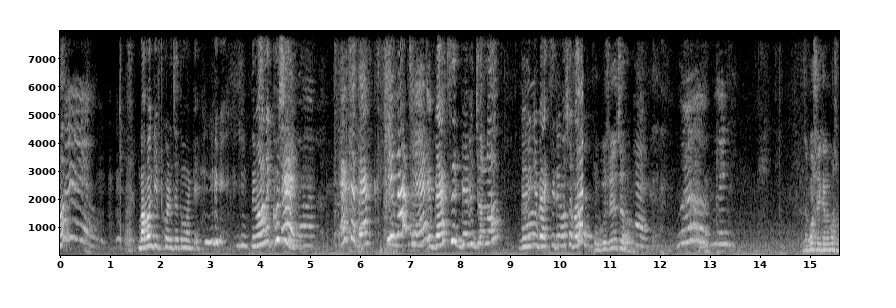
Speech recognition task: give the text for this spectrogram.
মা? বাবা গিফট করেছে তোমাকে। তুমি অনেক খুশি। একটা ব্যাগ ঠিক আছে। এই ব্যাক সিট বেবির জন্য? বেবিকে ব্যাক সিটে বসাবা তুমি খুশি হয়েছো? হ্যাঁ। আচ্ছা বসো এখানে বসো।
